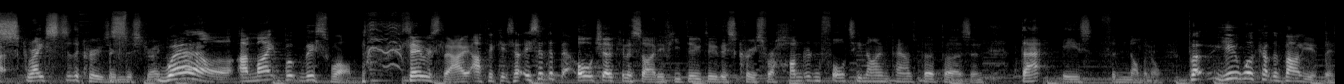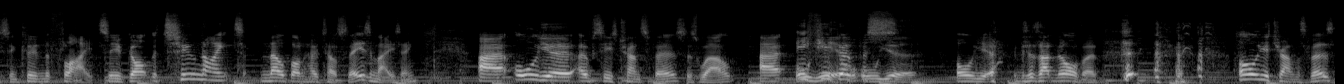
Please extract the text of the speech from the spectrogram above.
disgrace to the cruise industry. well, I might book this one. seriously, I, I think it's, it's at the... All joking aside, if you do do this cruise for 149 pounds per person, that is phenomenal. But you work out the value of this, including the flight. So you've got the two-night Melbourne hotel stay, is amazing. Uh, all your overseas transfers as well. Uh, All if you year, go for all year. all year. Does that northern? all your transfers.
